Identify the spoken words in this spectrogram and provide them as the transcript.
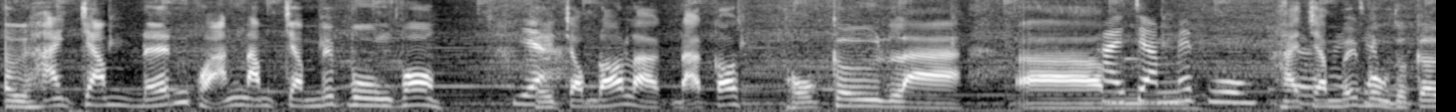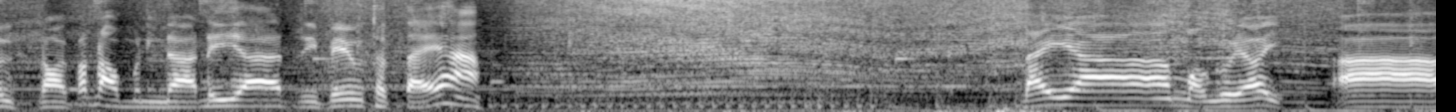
từ 200 đến khoảng 500 mét vuông phải không? Dạ. Thì trong đó là đã có thổ cư là à, 200 mét vuông. 200 Từ mét vuông thổ cư. Rồi bắt đầu mình à, đi à, review thực tế ha. Đây à, mọi người ơi, à,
